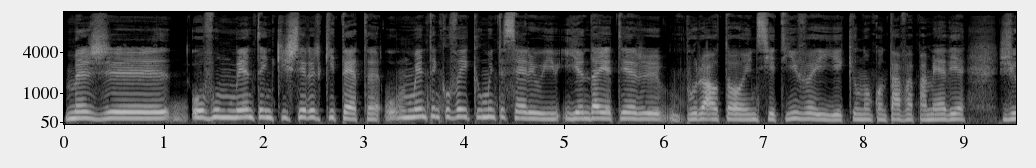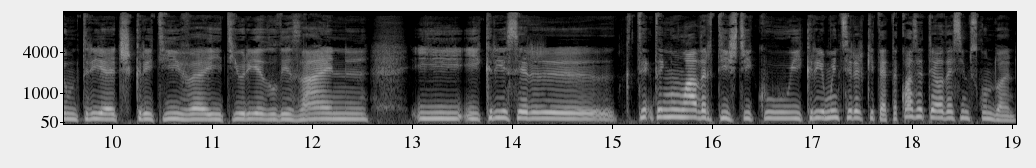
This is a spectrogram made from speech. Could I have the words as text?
mas uh, houve um momento em que quis ser arquiteta, um momento em que levei aquilo muito a sério e, e andei a ter, por auto-iniciativa, e aquilo não contava para a média, geometria descritiva e teoria do design, e, e queria ser. Uh, tenho um lado artístico e queria muito ser arquiteta, quase até ao 12 ano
